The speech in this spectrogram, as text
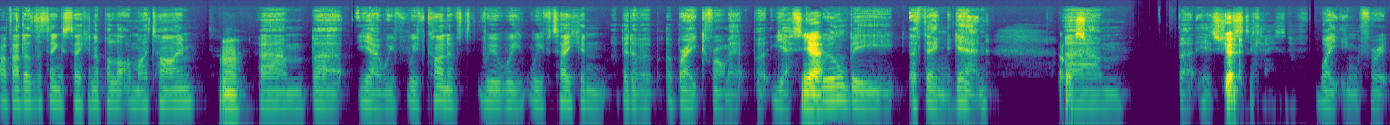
I've had other things taking up a lot of my time, Mm. um, but yeah, we've we've kind of we we we've taken a bit of a, a break from it. But yes, Yeah. it will be a thing again. Um, but it's Good. just a case of waiting for it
